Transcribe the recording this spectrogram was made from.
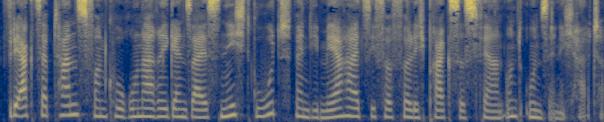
Für die Akzeptanz von Corona-Regeln sei es nicht gut, wenn die Mehrheit sie für völlig praxisfern und unsinnig halte.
